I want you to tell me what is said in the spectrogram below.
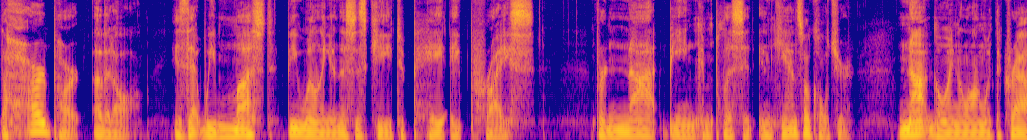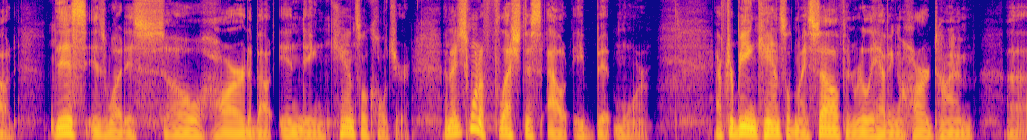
the hard part of it all is that we must be willing, and this is key, to pay a price for not being complicit in cancel culture, not going along with the crowd. This is what is so hard about ending cancel culture. And I just want to flesh this out a bit more. After being canceled myself and really having a hard time, uh,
